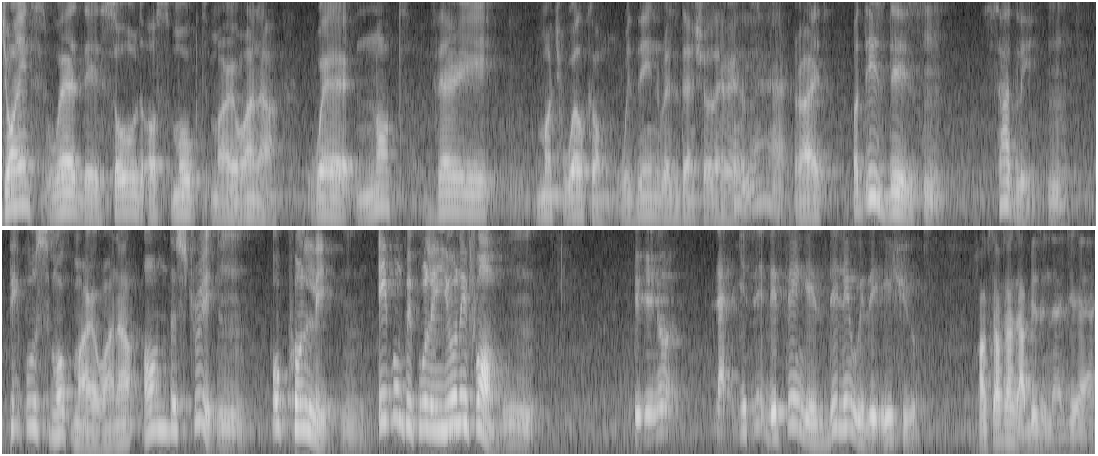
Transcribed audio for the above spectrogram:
joints where they sold or smoked marijuana were not very much welcome within residential areas, yeah. right? But these days, Mm. sadly, Mm. people smoke marijuana on the street Mm. openly. Even people in uniform. Mm. You, you know, that, you see, the thing is, dealing with the issue of substance abuse in Nigeria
